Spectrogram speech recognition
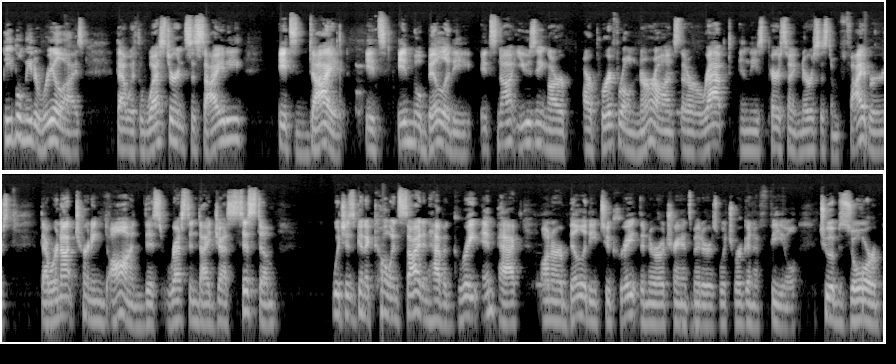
People need to realize that with Western society, it's diet, it's immobility, it's not using our, our peripheral neurons that are wrapped in these parasympathetic nervous system fibers that we're not turning on this rest and digest system, which is going to coincide and have a great impact on our ability to create the neurotransmitters, which we're going to feel, to absorb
